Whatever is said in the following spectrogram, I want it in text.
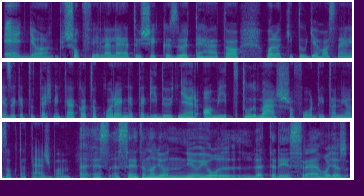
egy a sokféle lehetőség közül, tehát ha valaki tudja használni ezeket a technikákat, akkor rengeteg időt nyer, amit tud másra fordítani az oktatásban. Ezt, ezt szerintem nagyon jól vetted észre, hogy az,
